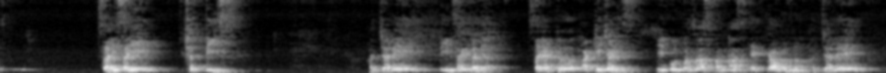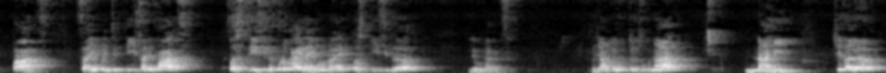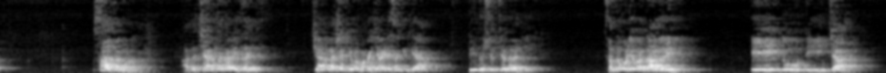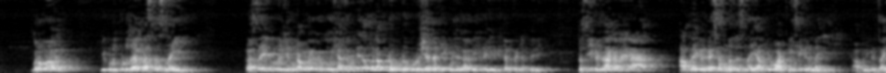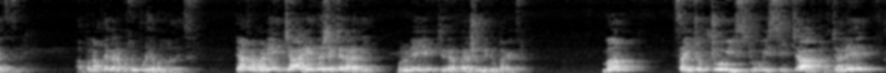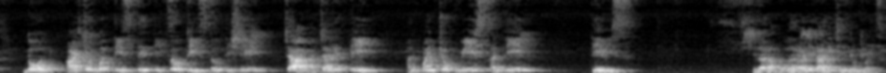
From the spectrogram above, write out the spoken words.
साही साही छत्तीस. हजारे तीन साईडला द्या. साई आठ अठ्ठेचाळीस. एकोणपन्नास पन्नास एक्कावन्न. हजारे पाच. साई पंचे तीस आणि पाच पस्तीस. इथं पुढं काय नाही. म्हणून डायरेक्ट पस्तीस इथं लिहून टाकायचं. म्हणजे आपलं उत्तर चुकणार नाही. हे झालं सहाचा गुणाकार. आता चारचा करायचा आहे. चार लक्षात ठेवा मग अशी आयडिया सांगितल्या ते दशकच्या घरातील समजा वडीवर दहा घरे एक दोन तीन चार. बरोबर? इकडून पुढे जायला रस्ताच नाही. रस्ता इकडून यायचे. मग आपण काय करतो ह्याच रोटी जातो ना पुढं पुढं पुढं. शेजारी इकडच्या जागा इकडे इकडे टप्पे टप्प्याने तसं इकडे जागा नाही ना. आपल्या इकडे काही संबंधच नाही आपली वाटणीच इकडे नाही आपण इकडे जायचंच नाही. आपण आपल्या घरापासून पुढे ह्या बाजूला जायचं. त्याप्रमाणे चार हे दशकच्या घरात येईल म्हणून या एकच्या घरात पहिला शून्य देऊन टाकायचं. मग साई चौक चोवीस चोवीसची चार चाले दोन आठ चौक बत्तीस तेहतीस चौतीस चौतीसशी चार चाले तीन आणि पाच वीस आणि तीन तेवीस. शिला आपण उदाहरण इथं अधिक चिन्ह देऊन ठेवायचं.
